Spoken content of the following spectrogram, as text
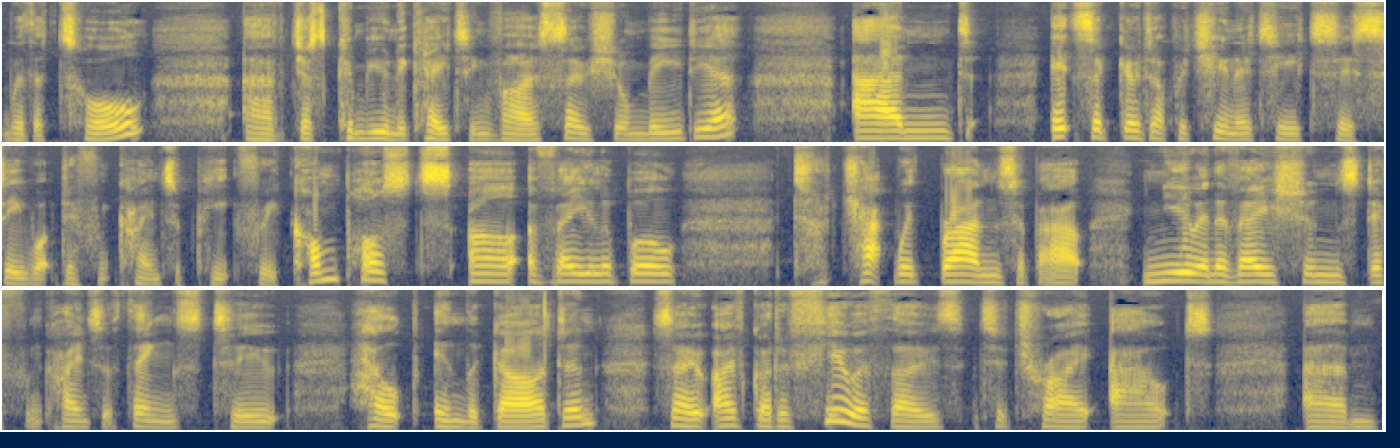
with at all, uh, just communicating via social media. And it's a good opportunity to see what different kinds of peat-free composts are available, to chat with brands about new innovations, different kinds of things to help in the garden. So I've got a few of those to try out um,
